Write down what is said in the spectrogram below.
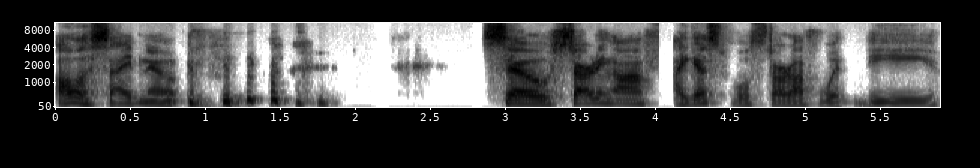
All a side note. so, starting off, I guess we'll start off with the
